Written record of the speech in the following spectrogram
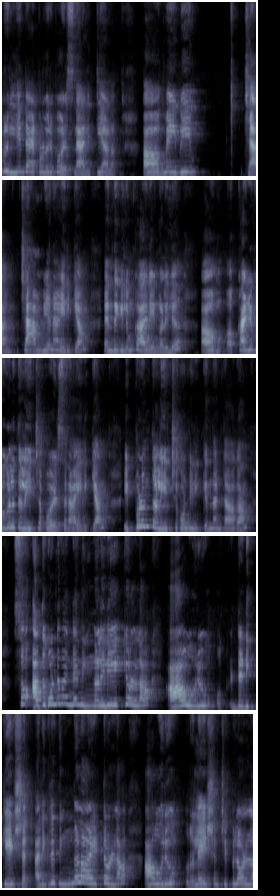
ബ്രില്യന്റ് ആയിട്ടുള്ള ഒരു പേഴ്സണാലിറ്റിയാണ് മേ ബി ചാമ്പ്യൻ ആയിരിക്കാം എന്തെങ്കിലും കാര്യങ്ങളിൽ കഴിവുകൾ തെളിയിച്ച പേഴ്സൺ ആയിരിക്കാം. ഇപ്പോഴും തെളിയിച്ചു കൊണ്ടിരിക്കുന്നുണ്ടാകാം സോ അതുകൊണ്ട് തന്നെ നിങ്ങളിലേക്കുള്ള ആ ഒരു ഡെഡിക്കേഷൻ അല്ലെങ്കിൽ നിങ്ങളായിട്ടുള്ള ആ ഒരു റിലേഷൻഷിപ്പിലുള്ള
